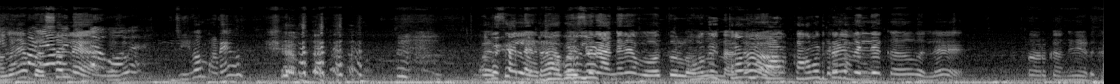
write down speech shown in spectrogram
അങ്ങനെ ബസ്സല്ലേ? ജീവൻ പണയോ? അങ്ങനെ പോകത്തുള്ളൂ വലിയ അവർക്ക് അങ്ങനെ എടുക്കാം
